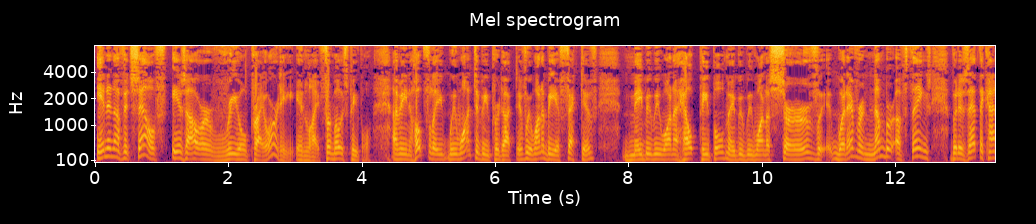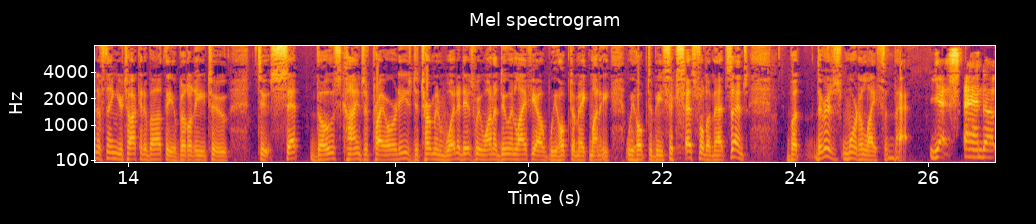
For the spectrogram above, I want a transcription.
in and of itself is our real priority in life for most people. I mean, hopefully we want to be productive. We want to be effective. Maybe we want to help people. Maybe we want to serve, whatever number of things. But is that the kind of thing you're talking about? The ability to, to set those kinds of priorities, determine what it is we want to do in life. Yeah, we hope to make money. We hope to be successful in that sense. But there is more to life than that. Yes, and uh,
